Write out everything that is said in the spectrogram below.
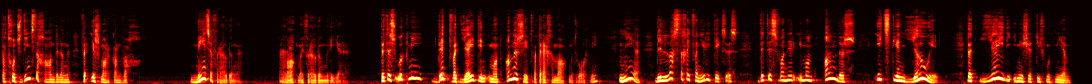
dat godsdienstige handelinge vereers maar kan wag. Menseverhoudinge raak my verhouding met die Here. Dit is ook nie dit wat jy teen iemand anders het wat reggemaak moet word nie. Nee, die lastigheid van hierdie teks is dit is wanneer iemand anders iets teen jou het dat jy die inisiatief moet neem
